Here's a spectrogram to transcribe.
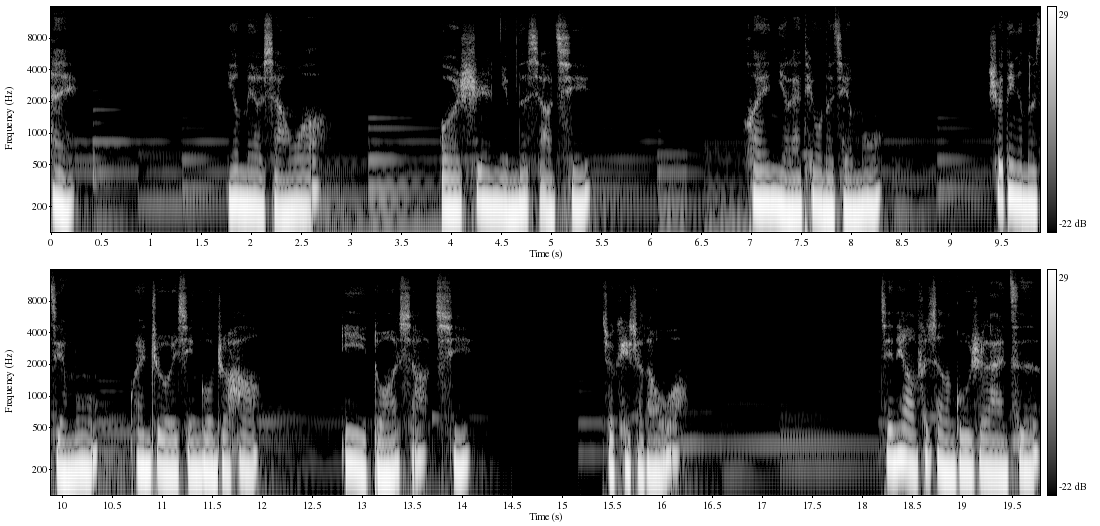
嘿，你有没有想我？我是你们的小七，欢迎你来听我的节目。收听更多节目，关注微信公众号“一朵小七”，就可以找到我。今天要分享的故事来自《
